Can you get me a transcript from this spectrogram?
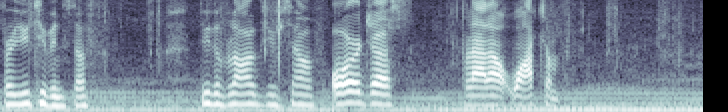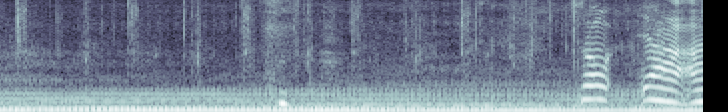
for YouTube and stuff. Do the vlogs yourself or just flat out watch them. so, yeah, I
